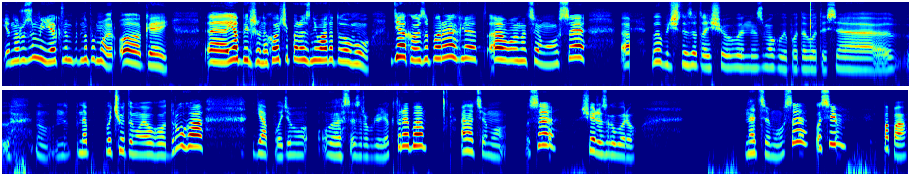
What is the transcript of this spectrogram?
Я не розумію, як він не помер. Окей. Е, я більше не хочу перезнімати, тому дякую за перегляд. А на цьому все. Е, вибачте за те, що ви не змогли подивитися, ну, не- почути моєго друга. Я потім все зроблю як треба. А на цьому все. Ще раз говорю. На цьому все. Усім па-па.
